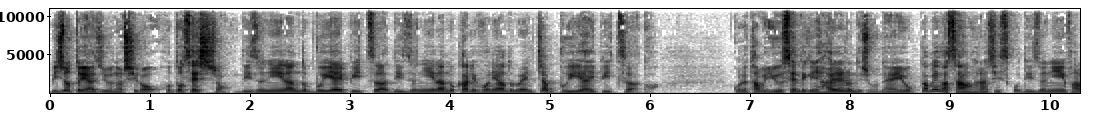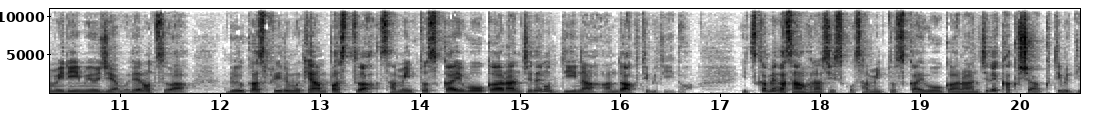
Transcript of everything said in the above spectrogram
美女と野獣の城。フォトセッション。ディズニーランド VIP ツアー。ディズニーランドカリフォルニアアドベンチャー VIP ツアーと。これ多分優先的に入れるんでしょうね。4日目がサンフランシスコ。ディズニーファミリーミュージアムでのツアー、ルーカスフィルムキャンパスツアー、サミットスカイウォーカーランチでのディナーアクティビティと、5日目がサンフランシスコ。サミットスカイウォーカーランチで各種アクティビテ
